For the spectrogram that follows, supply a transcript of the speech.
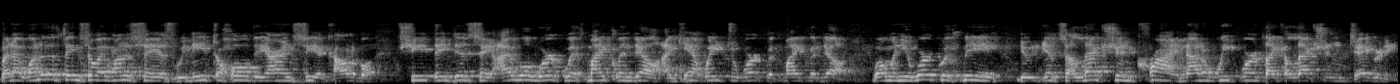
But uh, one of the things, though, I want to say is we need to hold the RNC accountable. She, they did say, I will work with Mike Lindell. I can't wait to work with Mike Lindell. Well, when you work with me, you, it's election crime, not a weak word like election integrity.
